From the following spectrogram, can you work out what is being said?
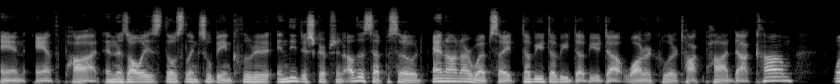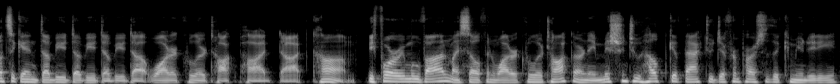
and Anth Pod. And as always, those links will be included in the description of this episode and on our website, www.watercoolertalkpod.com. Once again, www.watercoolertalkpod.com. Before we move on, myself and Water Cooler Talk are on a mission to help give back to different parts of the community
